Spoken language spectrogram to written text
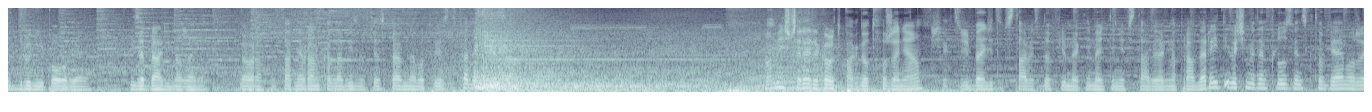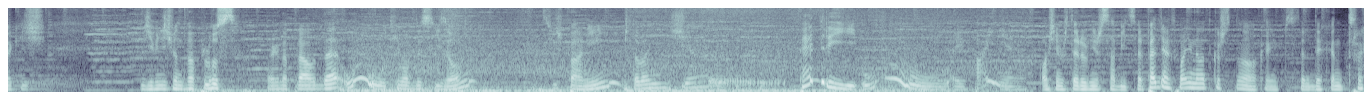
w drugiej połowie i zabrali marzenie. Dobra, ostatnia bramka dla widzów to jest pewne, bo tu jest Fedek. Mam jeszcze Rare Gold Pack do otworzenia. Jak coś będzie, to wstawię to do filmu, jak nie będzie, to nie wstawię tak naprawdę. Rating 81+, plus, więc kto wie, może jakiś 92+, plus, tak naprawdę. Uuu, Team of the Season z Hiszpanii. To będzie... Pedri! Uuu, ej, fajnie. 8-4 również Sabicer. Pedri aktualnie nawet kosztuje... No okej, 4 dychy, tro,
